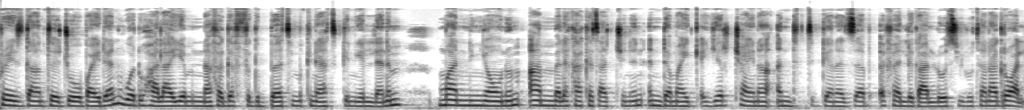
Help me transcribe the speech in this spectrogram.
ፕሬዝዳንት ጆ ባይደን ወደ ኋላ የምናፈገፍግበት ምክንያት ግን የለንም። ማንኛውንም አመለካከታችንን እንደማይቀይር ቻይና እንድትገነዘብ እፈልጋለሁ ሲሉ ተናግረዋል።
